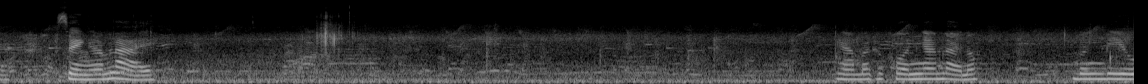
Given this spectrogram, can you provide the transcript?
นะสวยงามหลาย งามมาทุกคนงามหลายเนาะเบิ่งวิว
